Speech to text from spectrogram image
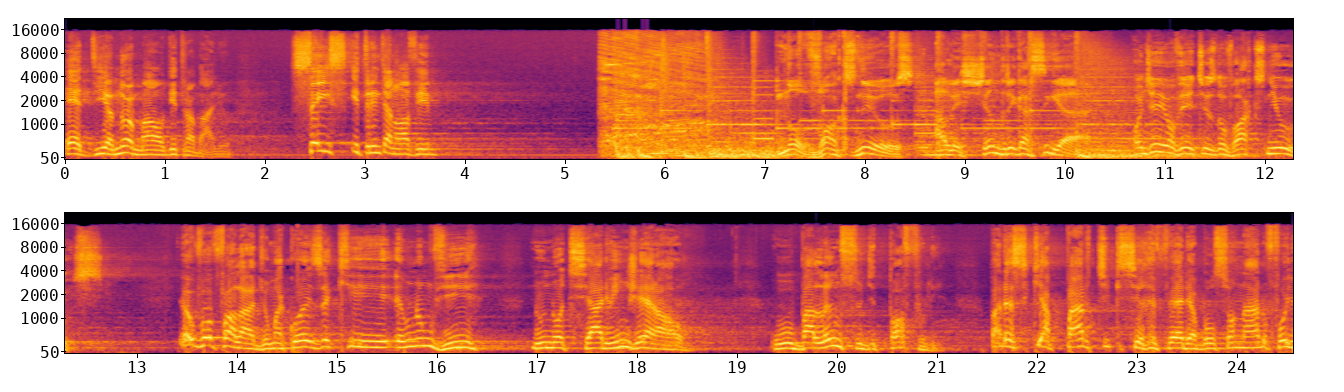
é dia normal de trabalho. 6 e 39 No Vox News, Alexandre Garcia. Bom dia, ouvintes do Vox News. Eu vou falar de uma coisa que eu não vi no noticiário em geral. O balanço de Toffoli. Parece que a parte que se refere a Bolsonaro foi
